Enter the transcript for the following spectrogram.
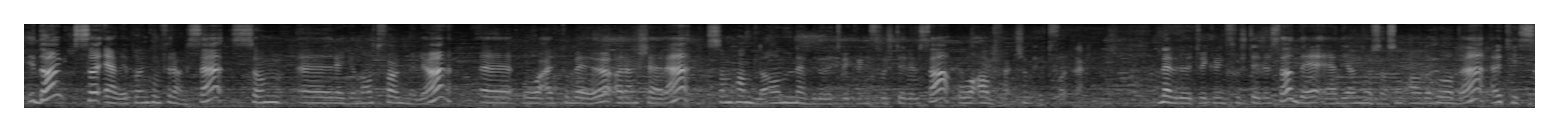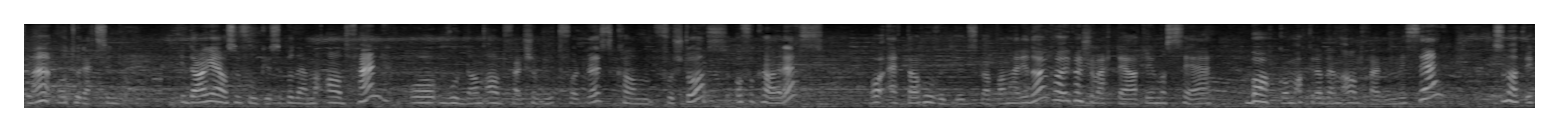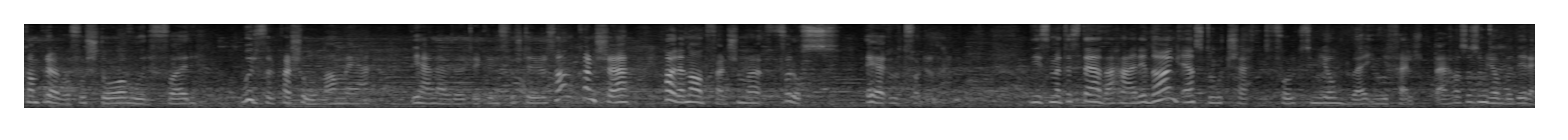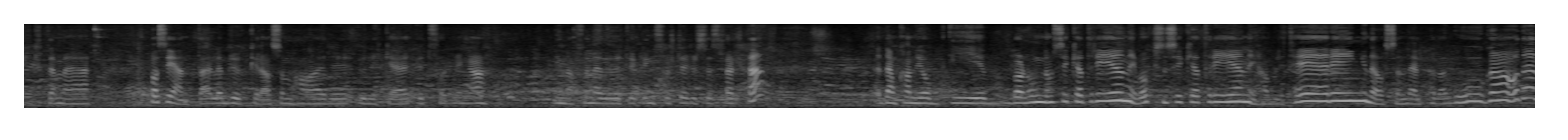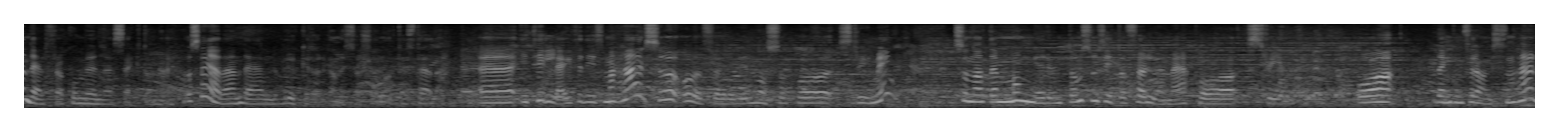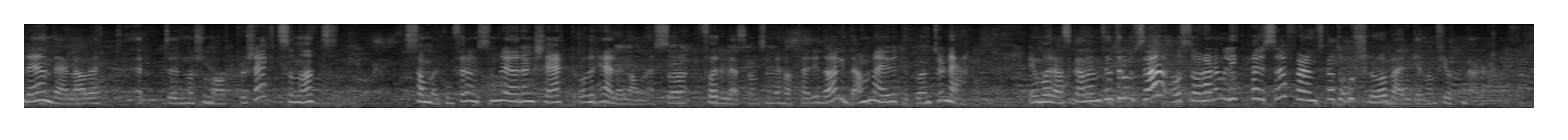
I dag så er vi på en konferanse som eh, regionalt fagmiljø eh, og RKBØ arrangerer, som handler om nevroutviklingsforstyrrelser og atferd som utfordrer. Nevroutviklingsforstyrrelser det er diagnoser som ADHD, autisme og Tourettes syndrom. I dag er også fokuset på det med atferd, og hvordan atferd som utfordres kan forstås og forklares. Og et av hovedbudskapene her i dag har kanskje vært det at vi må se bakom akkurat den atferden vi ser, sånn at vi kan prøve å forstå hvorfor, hvorfor personer med de her nevroutviklingsforstyrrelsene kanskje har en atferd som for oss er utfordrende. De som er til stede her i dag, er stort sett folk som jobber i feltet. Altså som jobber direkte med pasienter eller brukere som har ulike utfordringer innenfor nevroutviklingsforstyrrelsesfeltet. De kan jobbe i barne- og ungdomspsykiatrien, i voksenpsykiatrien, i habilitering. Det er også en del pedagoger, og det er en del fra kommunesektoren her. Og så er det en del brukerorganisasjoner til stede. Eh, I tillegg til de som er her, så overfører vi den også på streaming. Sånn at det er mange rundt om som sitter og følger med på stream. Og den konferansen her det er en del av et, et nasjonalt prosjekt. sånn at samme konferansen blir arrangert over hele landet. Så foreleserne som vi har hatt her i dag, de er ute på en turné. I morgen skal de til Tromsø, og så har de litt pause før de skal til Oslo og Bergen om 14 dager.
